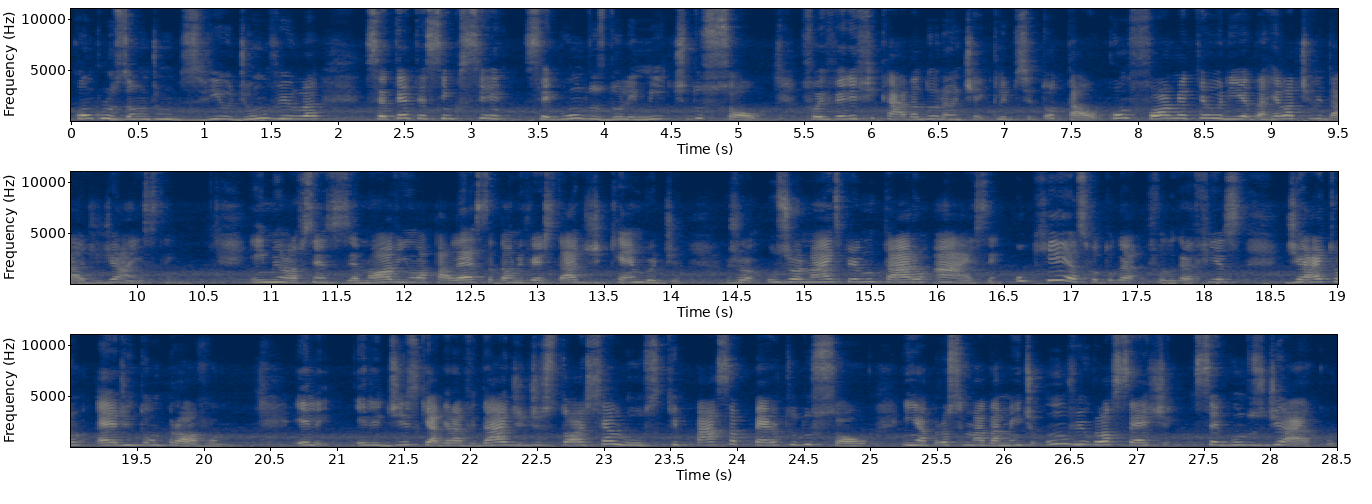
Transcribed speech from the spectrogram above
conclusão de um desvio de 1,75 segundos do limite do Sol. Foi verificada durante a eclipse total, conforme a teoria da relatividade de Einstein. Em 1919, em uma palestra da Universidade de Cambridge, os jornais perguntaram a Einstein o que as fotografias de Arthur Eddington provam. Ele, ele diz que a gravidade distorce a luz que passa perto do Sol em aproximadamente 1,7 segundos de arco.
